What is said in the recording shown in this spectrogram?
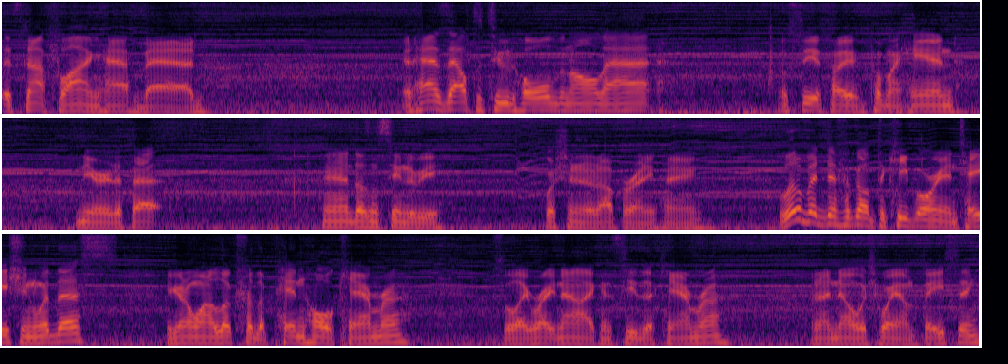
it's not flying half bad. It has altitude hold and all that. Let's see if I put my hand near it if that, and it doesn't seem to be pushing it up or anything. A little bit difficult to keep orientation with this. You're gonna wanna look for the pinhole camera. So like right now I can see the camera and I know which way I'm facing.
